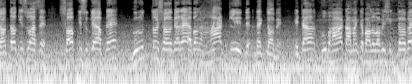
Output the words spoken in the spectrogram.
যত কিছু আছে, সব কিছুকে আপনি গুরুত্ব সহকারে এবং হার্টলি দেখতে হবে। এটা খুব হার্ড আমাকে ভালোভাবে শিখতে হবে।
